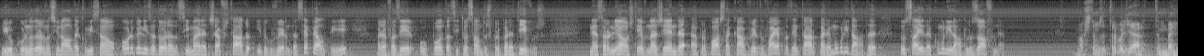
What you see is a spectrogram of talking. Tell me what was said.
e o Coordenador Nacional da Comissão Organizadora da Cimeira de Chefe de Estado e do Governo da CPLP, para fazer o ponto da situação dos preparativos. Nessa reunião esteve na agenda a proposta que Cabo Verde vai apresentar para a mobilidade no seio da comunidade lusófona. Nós estamos a trabalhar também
